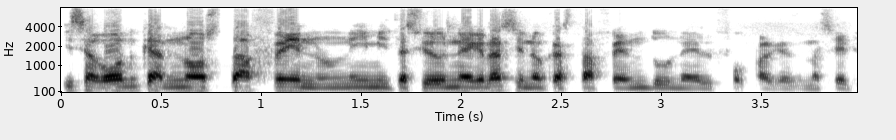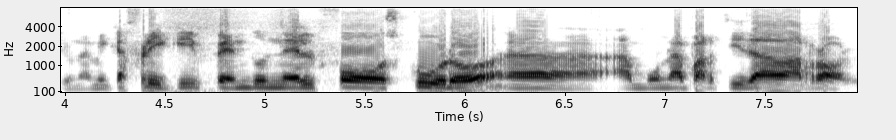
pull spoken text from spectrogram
i segon, que no està fent una imitació d'un negre, sinó que està fent d'un elfo, perquè és una sèrie una mica friki, fent d'un elfo oscuro eh, amb una partida de rol.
